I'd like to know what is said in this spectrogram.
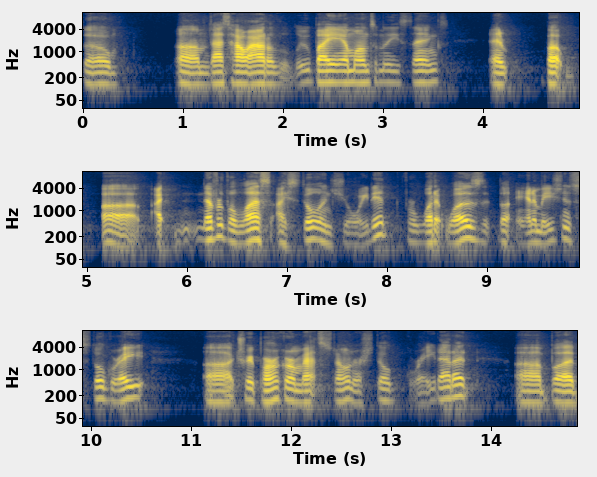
So um, that's how out of the loop I am on some of these things. And but uh, I, nevertheless, I still enjoyed it for what it was. The animation is still great. Uh, Trey Parker and Matt Stone are still great at it. Uh, but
